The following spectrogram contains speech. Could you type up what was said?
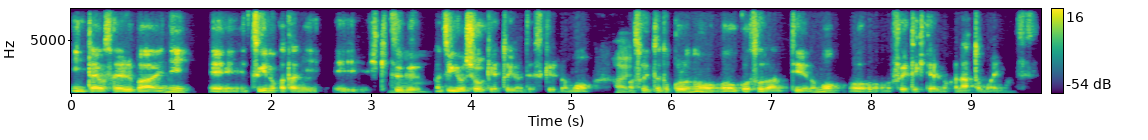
引退をされる場合に、えー次の方に、えー引き継ぐ、うんまあ、事業承継というんですけれども、はいまあ、。そういったところのおご相談っていうのもお増えてきているのかなと思います。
